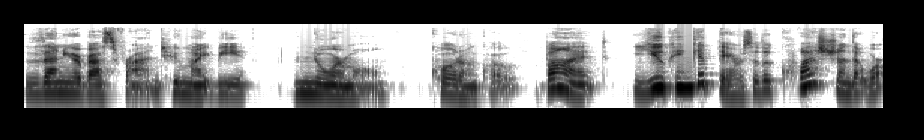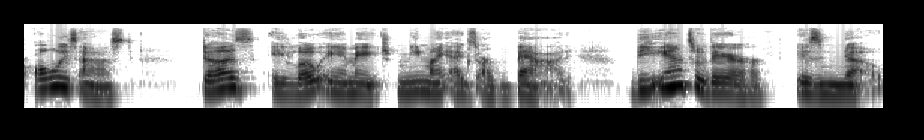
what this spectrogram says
than your best friend who might be normal, quote unquote. But you can get there. So the question that we're always asked does a low AMH mean my eggs are bad? The answer there is no.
